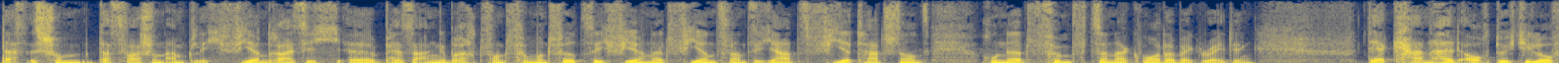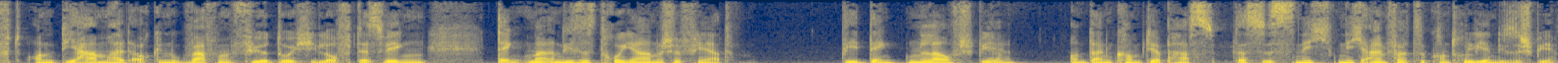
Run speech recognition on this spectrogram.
das ist schon, das war schon amtlich. 34 äh, Pässe angebracht von 45, 424 Yards, vier Touchdowns, 115er Quarterback-Rating. Der kann halt auch durch die Luft und die haben halt auch genug Waffen für durch die Luft. Deswegen denk mal an dieses trojanische Pferd. Die denken Laufspiel und dann kommt der Pass. Das ist nicht nicht einfach zu kontrollieren dieses Spiel.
